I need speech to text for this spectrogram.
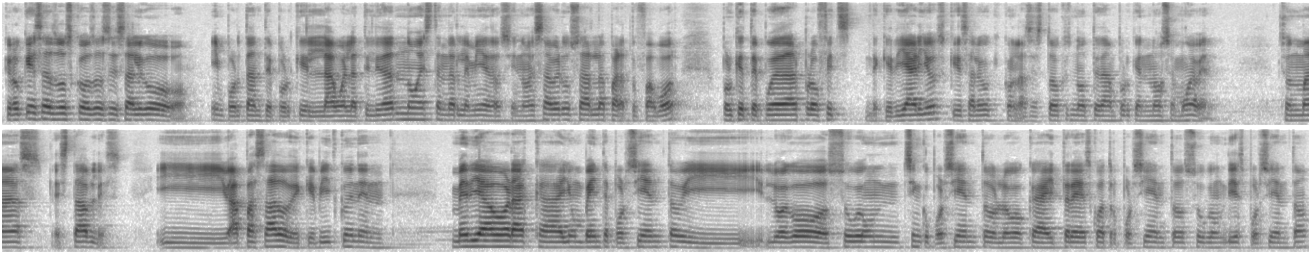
Creo que esas dos cosas es algo importante porque la volatilidad no es tenerle miedo, sino es saber usarla para tu favor porque te puede dar profits de que diarios, que es algo que con las stocks no te dan porque no se mueven. Son más estables. Y ha pasado de que Bitcoin en media hora cae un 20% y luego sube un 5%, luego cae 3, 4%, sube un 10%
